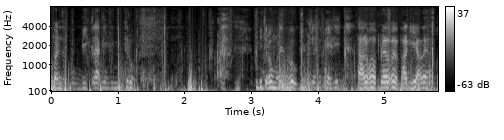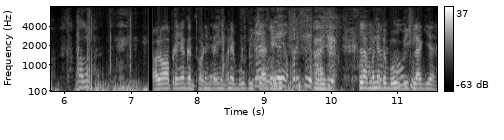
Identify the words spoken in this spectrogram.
મને બહુ બીક લાગે છે મિત્રો. મિત્રો, મને બહુ બીક લાગે છે હાલો આપણે હવે ભાગી આવે. હાલો. હાલો આપણે અહીંયા થોડી થઈ મને બહુ બીક લાગે. એટલે મને તો બહુ બીક લાગી યાર.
